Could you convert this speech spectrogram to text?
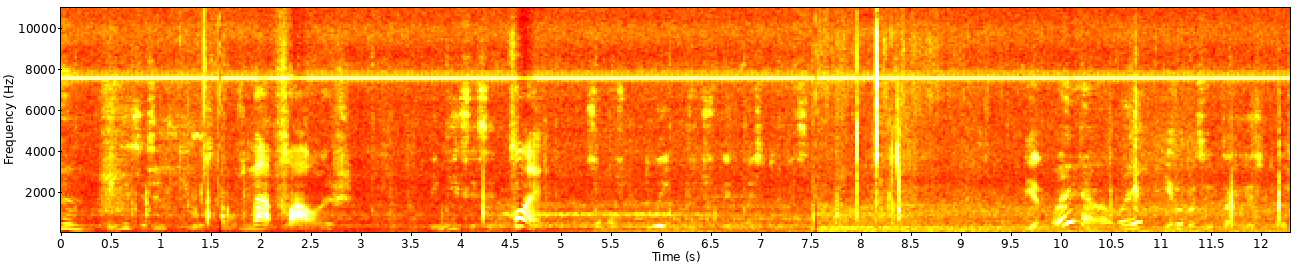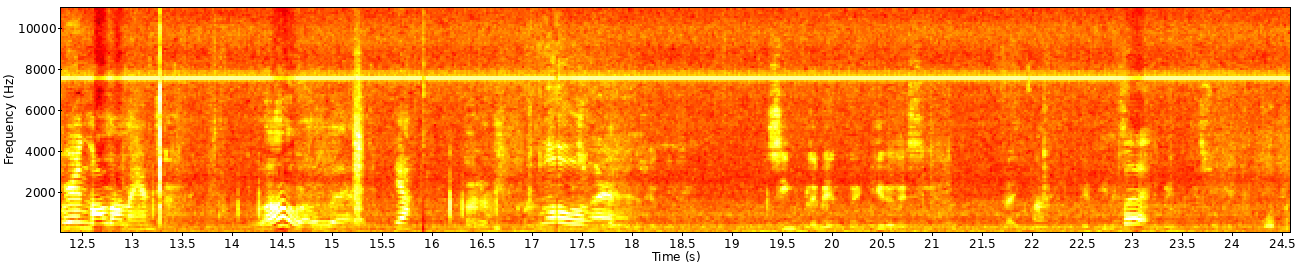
hmm. en ese sentido estamos not flowers. En ese sentido, What? somos dueños de nuestro destino. Bien, Where are we? quiero presentarles otro We're in La La Land. La La Land. paradigma. La La Land. Simplemente quiere decir la imagen que tienes But- en tu mente sobre cómo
